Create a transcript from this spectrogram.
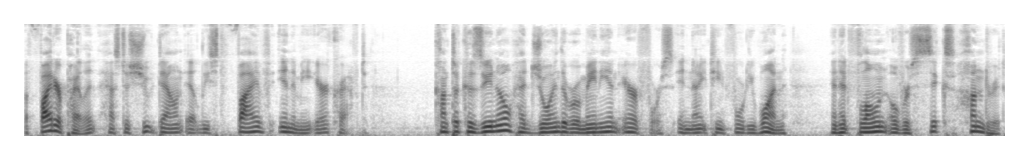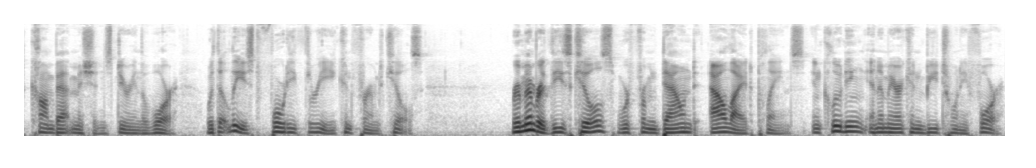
a fighter pilot has to shoot down at least five enemy aircraft. Cantacuzino had joined the Romanian Air Force in 1941 and had flown over 600 combat missions during the war, with at least 43 confirmed kills. Remember, these kills were from downed Allied planes, including an American B 24.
